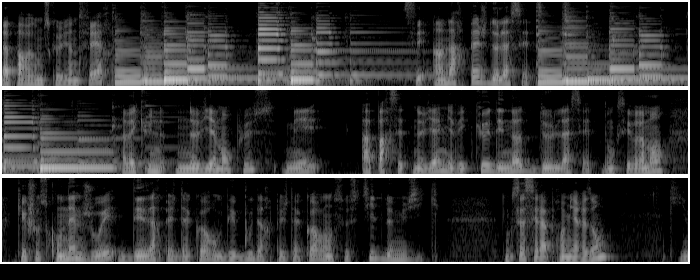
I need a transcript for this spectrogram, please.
Là, par exemple, ce que je viens de faire, c'est un arpège de la 7. Avec une neuvième en plus, mais à part cette neuvième, il n'y avait que des notes de la 7. Donc c'est vraiment quelque chose qu'on aime jouer, des arpèges d'accords ou des bouts d'arpèges d'accords dans ce style de musique. Donc ça c'est la première raison qui,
